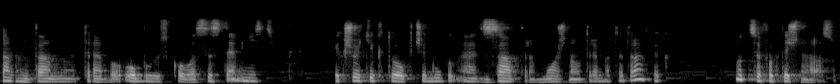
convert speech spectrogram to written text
Там і там треба обов'язкова системність. Якщо TikTok чи Google Ads завтра можна отримати трафік, ну це фактично разом.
